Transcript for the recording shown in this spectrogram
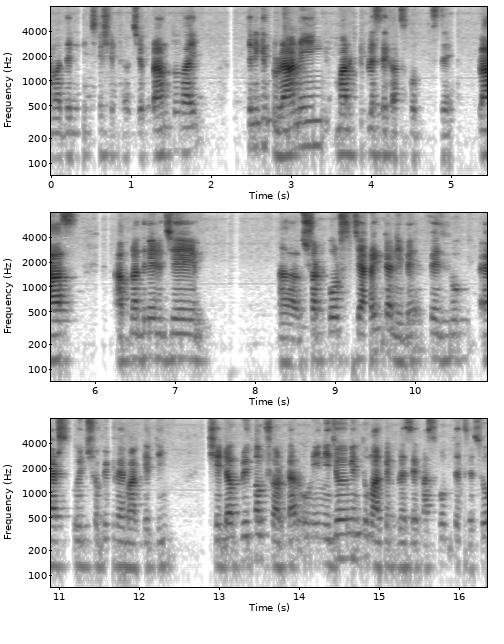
আমাদের নিচ্ছে, সেটা হচ্ছে প্রান্ত ভাই। তিনি কিন্তু রানিং মার্কেট প্লেসে কাজ করতেছে। প্লাস আপনাদের যে শর্ট কোর্স যে আরেকটা নিবে Facebook ads with Shopify marketing সেটা প্রীতম সরকার। উনি নিজেও কিন্তু মার্কেট প্লেসে কাজ করতেছে। সো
